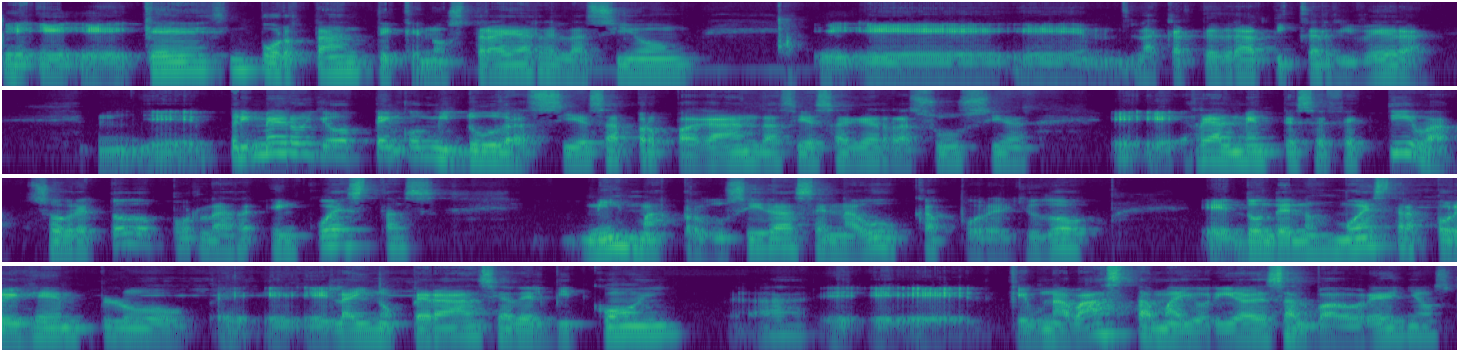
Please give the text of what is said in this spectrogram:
eh, que es importante que nos trae a relación eh, eh, la catedrática Rivera. Mm, eh, primero yo tengo mis dudas si esa propaganda, si esa guerra sucia realmente es efectiva, sobre todo por las encuestas mismas producidas en la UCA por el UDOP, donde nos muestra, por ejemplo, la inoperancia del Bitcoin, que una vasta mayoría de salvadoreños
